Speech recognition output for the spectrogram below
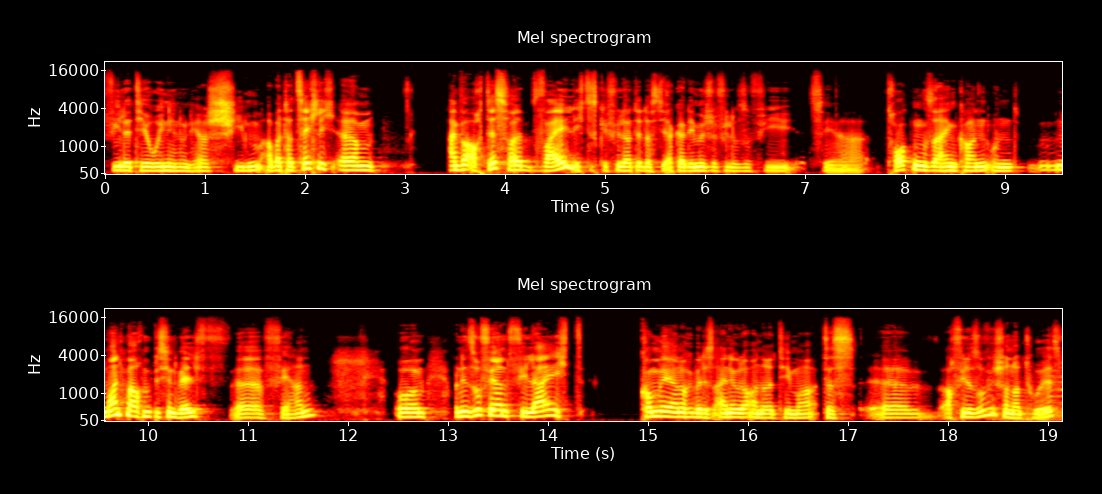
viele Theorien hin und her schieben. Aber tatsächlich ähm, einfach auch deshalb, weil ich das Gefühl hatte, dass die akademische Philosophie sehr trocken sein kann und manchmal auch ein bisschen weltfern. und insofern vielleicht kommen wir ja noch über das eine oder andere Thema, das äh, auch philosophischer Natur ist.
